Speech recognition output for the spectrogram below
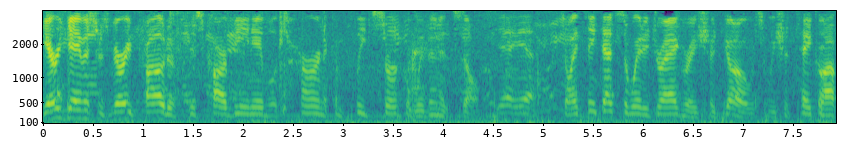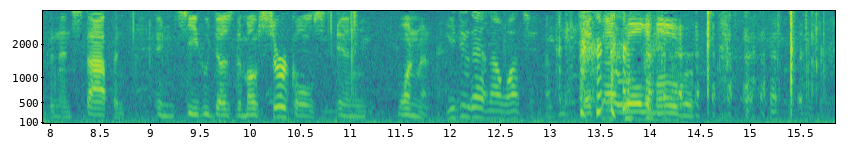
Gary Davis was very proud of his car being able to turn a complete circle within itself. Yeah, yeah. So I think that's the way the drag race should go. So we should take off and then stop and, and see who does the most circles in one minute. You do that and I'll watch it. Let's not roll them over.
